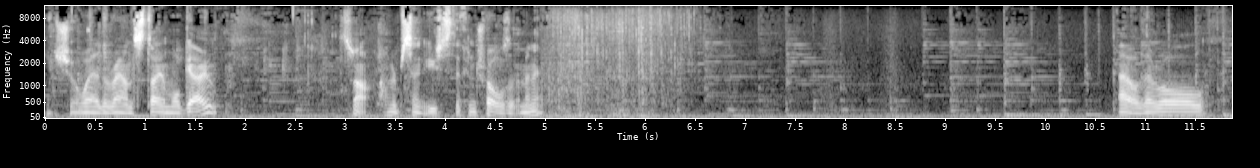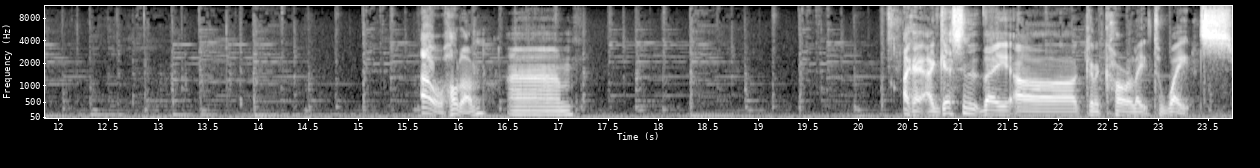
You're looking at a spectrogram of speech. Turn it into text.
Not sure where the round stone will go. It's not 100% used to the controls at the minute. Oh, they're all... Oh, hold on. Um... Okay, I'm guessing that they are going to correlate to weights.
